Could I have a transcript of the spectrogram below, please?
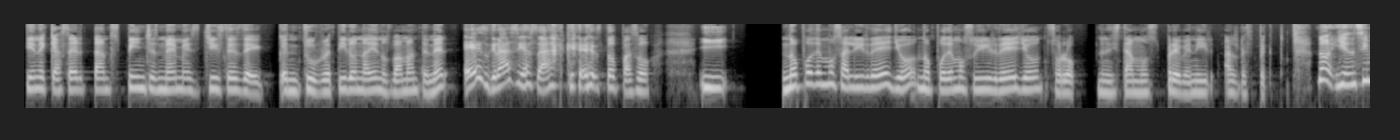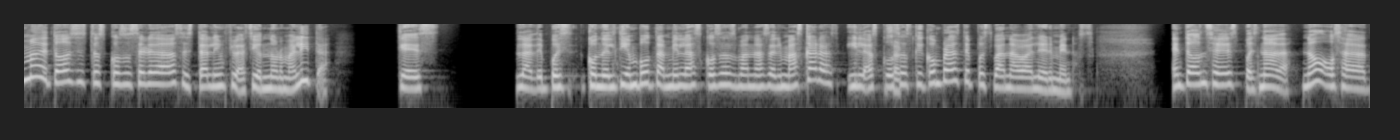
tiene que hacer tantos pinches memes, chistes de en su retiro nadie nos va a mantener. Es gracias a que esto pasó. Y no podemos salir de ello, no podemos huir de ello, solo necesitamos prevenir al respecto. No, y encima de todas estas cosas heredadas está la inflación normalita, que es la de, pues, con el tiempo también las cosas van a ser más caras y las cosas Exacto. que compraste, pues, van a valer menos. Entonces, pues nada, ¿no? O sea,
